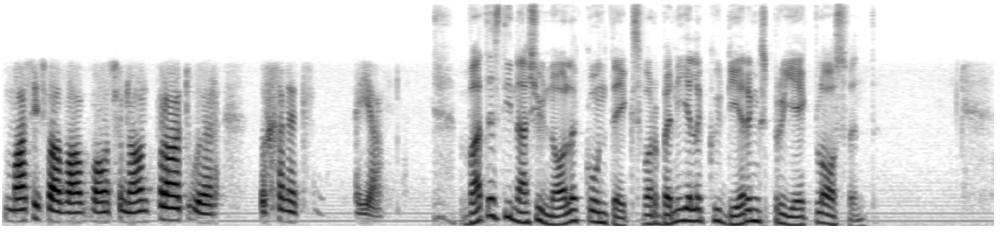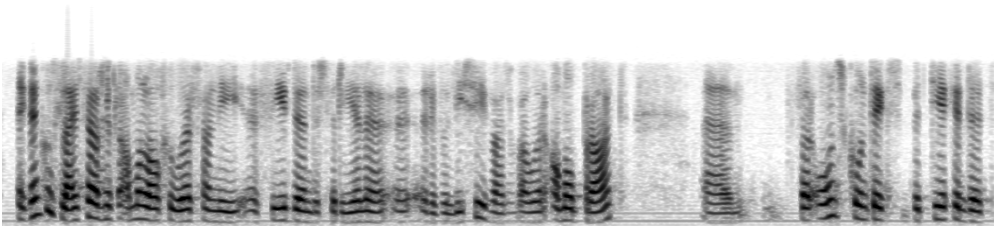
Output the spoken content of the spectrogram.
massies waar, waar waar ons vanaand praat oor begin dit ja. Wat is die nasionale konteks waarbinne julle koderingsprojek plaasvind? Ek dink ons luisteraars het almal al gehoor van die 4de eh, industriële uh, revolusie wat waaroor almal praat. Ehm um, vir ons konteks beteken dit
